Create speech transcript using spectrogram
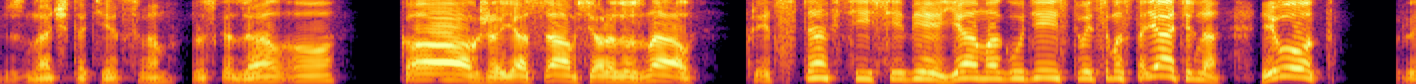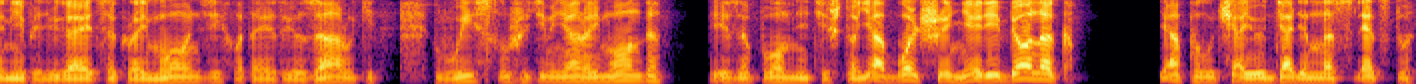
«Значит, отец вам рассказал о...» «Как же, я сам все разузнал. Представьте себе, я могу действовать самостоятельно. И вот...» Реми придвигается к Раймонде, хватает ее за руки. «Выслушайте меня, Раймонда, и запомните, что я больше не ребенок». Я получаю дядин наследство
